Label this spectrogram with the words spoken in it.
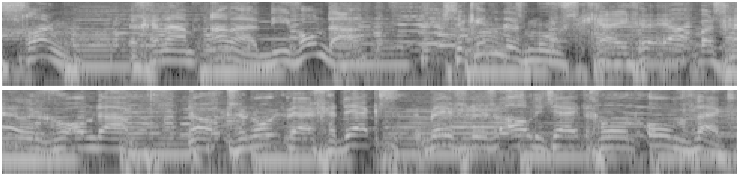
slang. Genaamd Anna die Vonda. Ze kinders moest krijgen. Ja, waarschijnlijk daar. Nou, ze nooit werd gedekt. Bleef ze dus al die tijd gewoon onbevlekt.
